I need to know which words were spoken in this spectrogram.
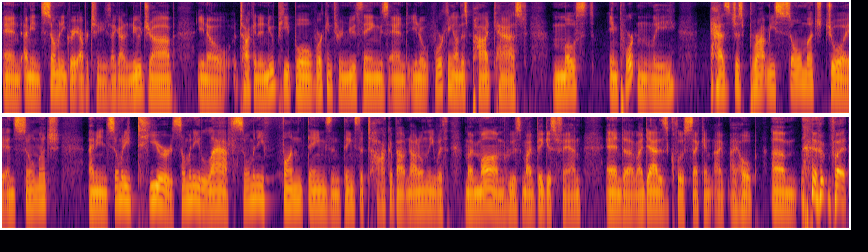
And i mean so many great opportunities. I got a new job you know talking to new people working through new things. And you know working on this podcast most importantly has just brought me so much joy and so much I mean, so many tears, so many laughs, so many fun things and things to talk about, not only with my mom, who's my biggest fan, and uh, my dad is a close second, I, I hope. Um, but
